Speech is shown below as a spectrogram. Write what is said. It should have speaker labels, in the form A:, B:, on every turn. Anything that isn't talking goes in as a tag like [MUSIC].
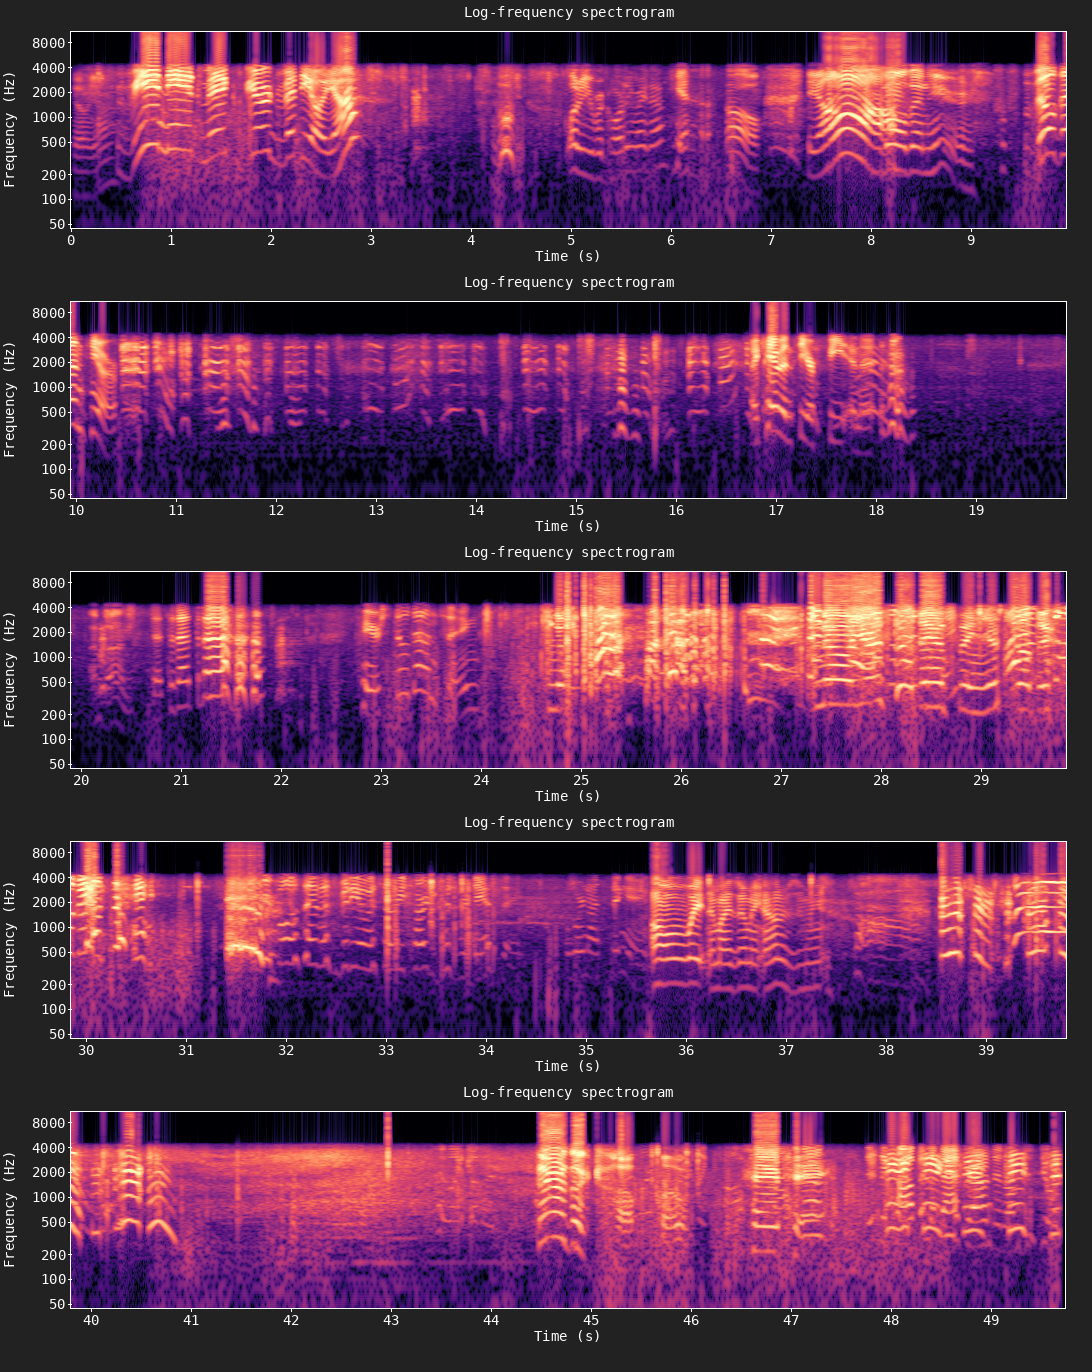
A: We need make weird video, yeah?
B: what, are you recording right now?
A: Yeah.
B: Oh.
A: Yeah.
B: Well, then here.
A: Well then here. I can't even see your feet in it.
B: I'm done.
A: da da da da da. You're still dancing.
B: No. [LAUGHS] you're still dancing. You're still dancing.
A: still dancing. [LAUGHS] People say this video is so retarded because we're dancing, but we're not singing.
B: Oh, wait. Am I zooming out or zooming in?
A: Ah. I like how there's-
B: a cup.
A: There's a cop in
B: Hey, pig.
A: There's a cop in the background, and I'm just doing.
